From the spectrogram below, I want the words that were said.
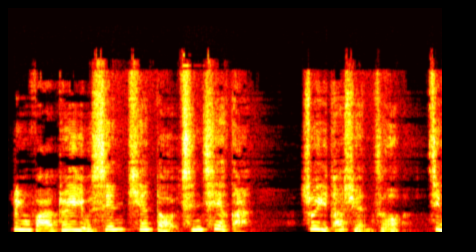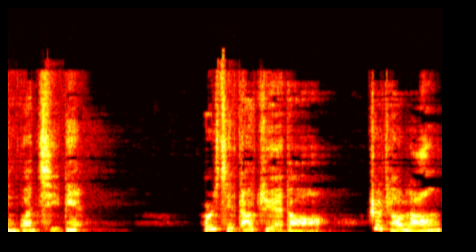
令法推有先天的亲切感，所以他选择静观其变。而且他觉得，这条狼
